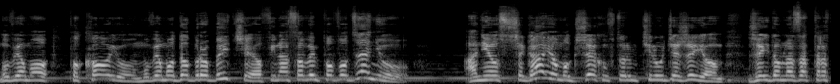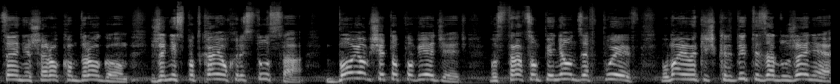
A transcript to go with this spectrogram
Mówią o pokoju, mówią o dobrobycie, o finansowym powodzeniu, a nie ostrzegają o grzechu, w którym ci ludzie żyją, że idą na zatracenie szeroką drogą, że nie spotkają Chrystusa. Boją się to powiedzieć, bo stracą pieniądze, wpływ, bo mają jakieś kredyty, zadłużenie,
